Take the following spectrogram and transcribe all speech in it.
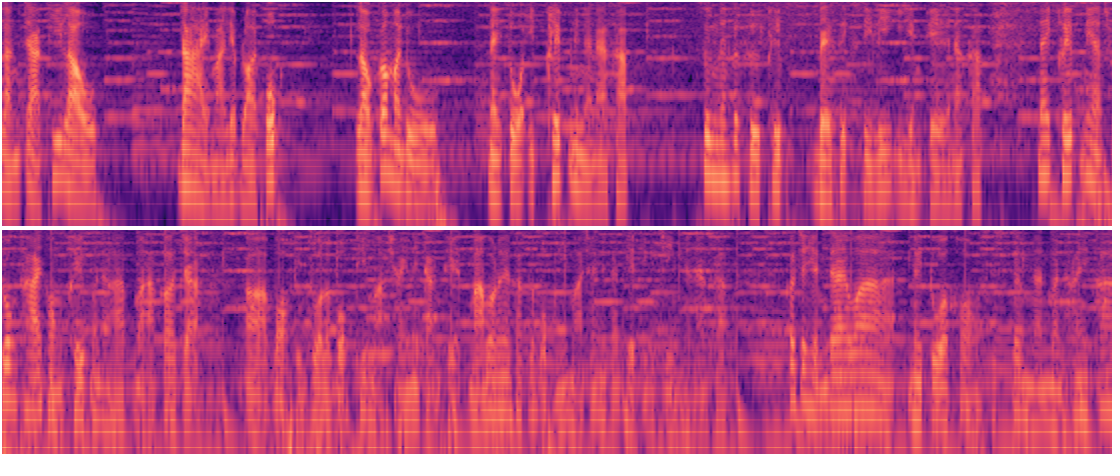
หลังจากที่เราได้มาเรียบร้อยปุ๊บ เราก็มาดูในตัวอีกคลิปหนึ่งนะครับ ซึ่งนั่นก็คือคลิป Basic Series EMA นะครับ ในคลิปเนี่ยช่วงท้ายของคลิปนะครับ หมาก็จะอบอกถึงตัวระบบที่หมาใช้ในการเทรดหมาบอกเลยนะครับระบบนี้หมาใช้ในการเทรดจริงๆนะครับ ก็จะเห็นได้ว่าในตัวของ System นั้นมันให้ค่า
